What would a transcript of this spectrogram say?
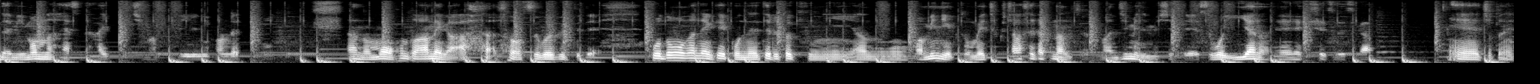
代未聞の速さで入ってしまっている日本列島。あの、もう本当雨が すごい降ってて、子供がね、結構寝てる時に、あの、まあ、見に行くとめちゃくちゃ汗だくなんですよ。まあ、ジメジメしてて、すごい嫌なね、季節ですが、えー、ちょっとね、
